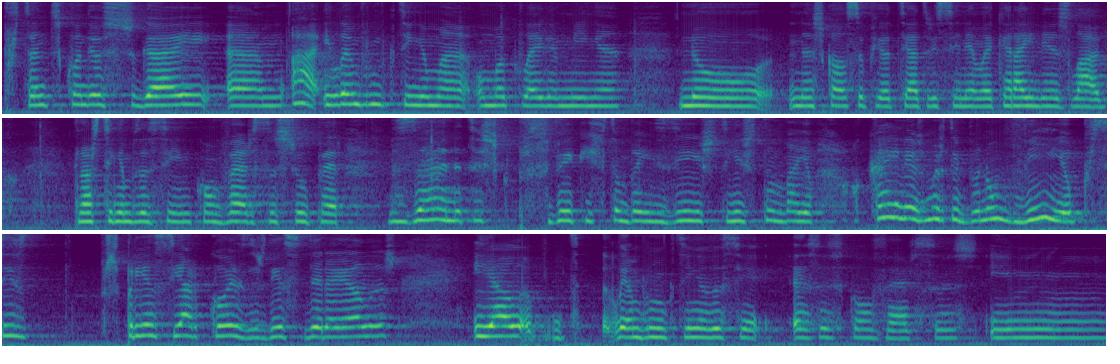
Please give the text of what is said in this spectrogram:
Portanto, quando eu cheguei. Um, ah, e lembro-me que tinha uma, uma colega minha no, na Escola Superior de Teatro e Cinema, que era a Inês Lago, porque nós tínhamos assim conversas super, mas Ana, tens que perceber que isto também existe e isto também. Eu, ok, Inês, mas tipo, eu não vi, eu preciso experienciar coisas, de aceder a elas. E ela, lembro-me que tínhamos assim essas conversas e. Hum,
